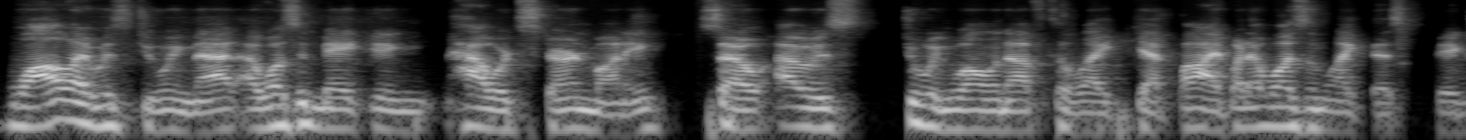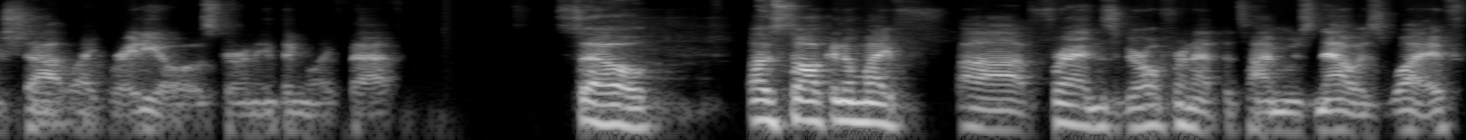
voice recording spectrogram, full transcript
while I was doing that, I wasn't making Howard Stern money, so I was doing well enough to like get by, but I wasn't like this big shot like radio host or anything like that. So I was talking to my uh, friend's girlfriend at the time, who's now his wife,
